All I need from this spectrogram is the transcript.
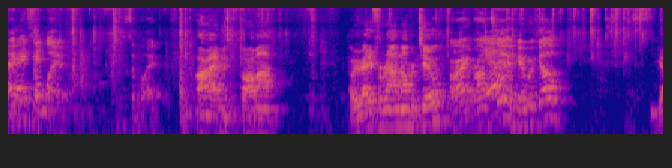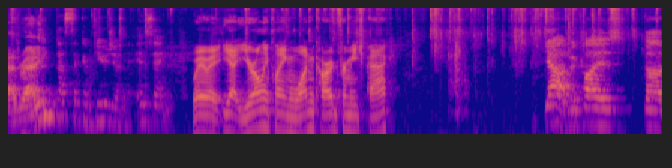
I can still play it. I can still play it. All right, Mr. Palma. Are we ready for round number two? All right, round Yeah. two. Here we go. You guys ready? That's the confusion, is that Wait, wait, yeah, you're only playing one card from each pack. Yeah, because the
